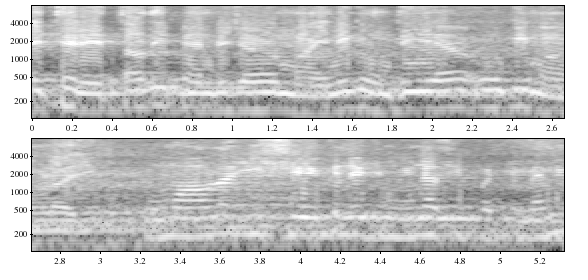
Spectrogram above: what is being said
ਇੱਥੇ ਰੇਤਾ ਦੀ ਪਿੰਡ 'ਚ ਮਾਈਨਿੰਗ ਹੁੰਦੀ ਹੈ ਉਹ ਕੀ ਮਾਮਲਾ ਜੀ? ਉਹ ਮਾਮਲਾ ਜੀ ਛੇ ਕਿੱਲੇ ਜ਼ਮੀਨ ਅਸੀਂ ਪੱਟੀ ਮੈਂ ਵੀ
